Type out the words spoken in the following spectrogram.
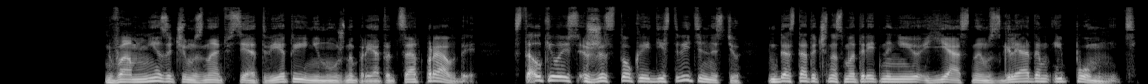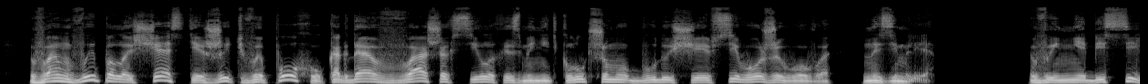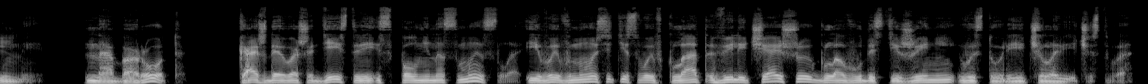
Вам незачем знать все ответы и не нужно прятаться от правды. Сталкиваясь с жестокой действительностью, достаточно смотреть на нее ясным взглядом и помнить. Вам выпало счастье жить в эпоху, когда в ваших силах изменить к лучшему будущее всего живого на Земле. Вы не бессильны. Наоборот, каждое ваше действие исполнено смысла, и вы вносите свой вклад в величайшую главу достижений в истории человечества.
